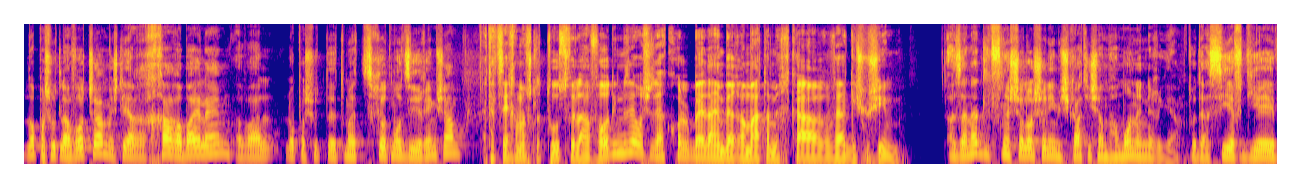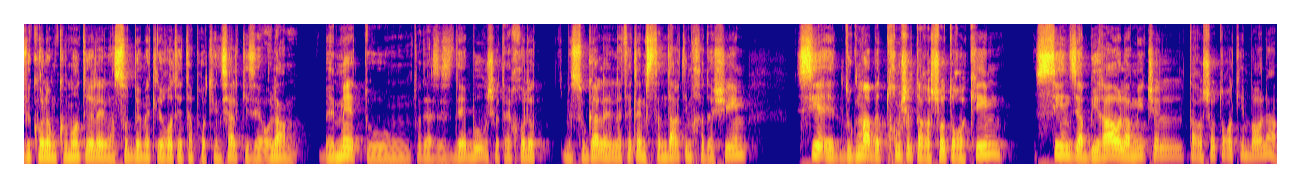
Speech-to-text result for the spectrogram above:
לא פשוט לעבוד שם, יש לי הערכה רבה אליהם, אבל לא פשוט, זאת אומרת, צריך להיות מאוד זהירים שם. אתה צריך ממש לטוס ולעבוד עם זה, או שזה הכל בידיים ברמת המחקר והגישושים? אז אני עד לפני שלוש שנים השקעתי שם המון אנרגיה. אתה יודע, CFDA וכל המקומות האלה, לנסות באמת לראות את הפוטנציאל, כי זה עולם, באמת, הוא, אתה יודע, זה שדה בור שאתה יכול להיות מסוגל לתת להם סטנדרטים חדשים. דוגמה בתחום של טרשות עורקים, סין זה הבירה העולמית של טרשות עורקים בעולם.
